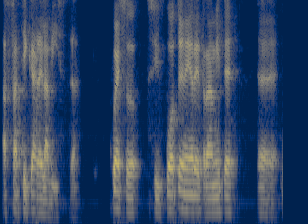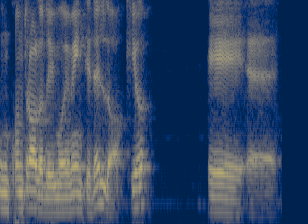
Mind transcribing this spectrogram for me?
affaticare la vista. Questo si può ottenere tramite eh, un controllo dei movimenti dell'occhio e, eh,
